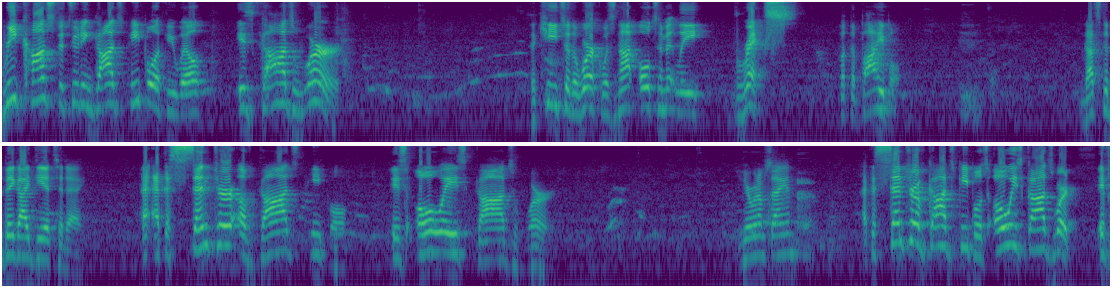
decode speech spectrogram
reconstituting God's people, if you will, is God's Word. The key to the work was not ultimately bricks, but the Bible. That's the big idea today. At the center of God's people is always God's Word. You hear what I'm saying? At the center of God's people is always God's Word. If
